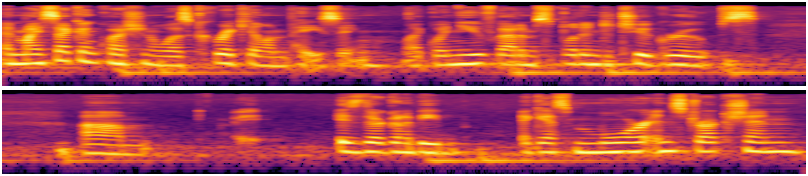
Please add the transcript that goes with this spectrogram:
And my second question was curriculum pacing, like when you've got them split into two groups, um, is there going to be, I guess, more instruction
